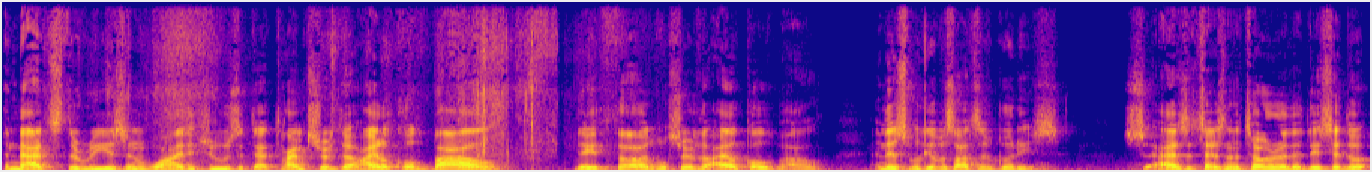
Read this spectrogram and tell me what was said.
And that's the reason why the Jews at that time served the idol called Baal. They thought, we'll serve the idol called Baal, and this will give us lots of goodies. So, as it says in the Torah, that they said, "Uh,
